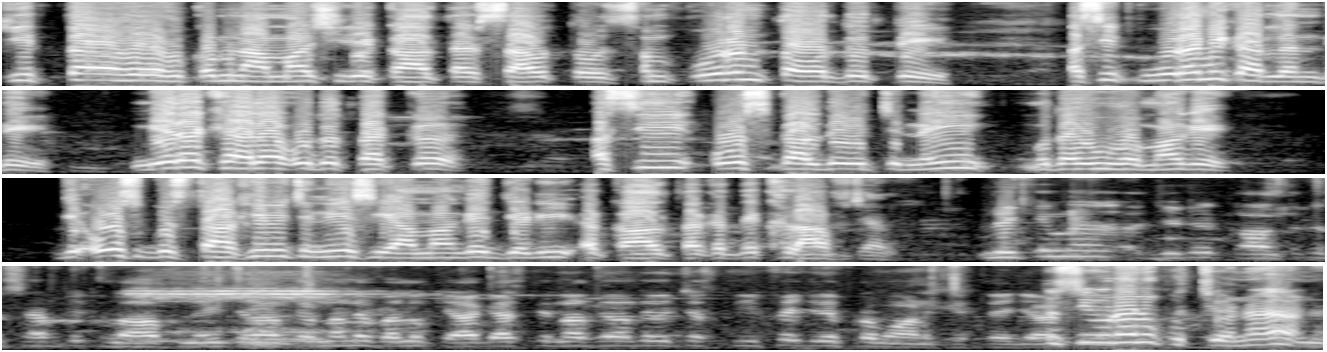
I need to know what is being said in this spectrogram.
ਕੀਤਾ ਹੋਇਆ ਹੁਕਮਨਾਮਾ ਸ਼੍ਰੀ ਅਕਾਲ ਤਖਤ ਸਾਹਿਬ ਤੋਂ ਸੰਪੂਰਨ ਤੌਰ ਦੇ ਉੱਤੇ ਅਸੀਂ ਪੂਰਾ ਨਹੀਂ ਕਰ ਲੈਂਦੇ ਮੇਰਾ ਖਿਆਲ ਹੈ ਉਦੋਂ ਤੱਕ ਅਸੀਂ ਉਸ ਗੱਲ ਦੇ ਵਿੱਚ ਨਹੀਂ ਮੁਦਊ ਹੋਵਾਂਗੇ ਜੇ ਉਸ ਗੁਸਤਾਖੀ ਵਿੱਚ ਨਹੀਂ ਅਸੀਂ ਆਵਾਂਗੇ ਜਿਹੜੀ ਅਕਾਲ ਤਖਤ ਦੇ ਖਿਲਾਫ ਜਾਵੇ। ਲੇਕਿਨ ਜਿਹੜੇ ਅਕਾਲ ਤਖਤ ਸਾਹਿਬ ਦੇ ਖਿਲਾਫ ਨਹੀਂ ਜਾਣਾ ਤੇ ਉਹਨਾਂ ਨੇ ਵੱਲੋਂ ਕਿਹਾ ਗਿਆ ਸੀ ਦਿਨਾਂ ਦੇ ਵਿੱਚ ਅਸਤੀਫੇ ਜਿਹੜੇ ਪ੍ਰਵਾਨ ਕੀਤੇ ਜਾਣ ਤੁਸੀਂ ਉਹਨਾਂ ਨੂੰ ਪੁੱਛੋ ਨਾ ਹੁਣ।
